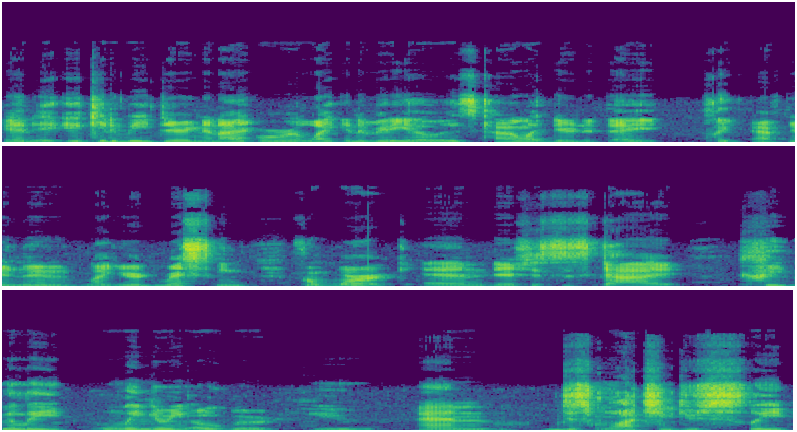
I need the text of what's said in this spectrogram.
and it, it could be during the night or like in the video, it's kind of like during the day, like afternoon. Like you're resting from work, and there's just this guy creepily lingering over you and just watching you sleep.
